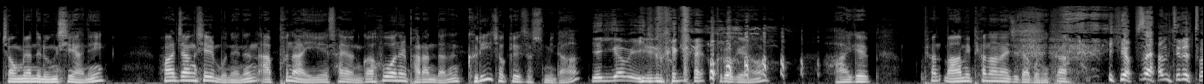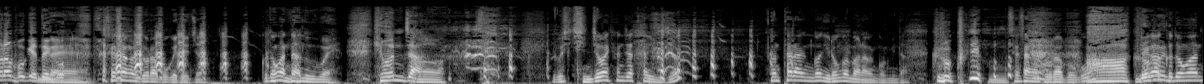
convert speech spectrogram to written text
정면을 응시하니 화장실 문에는 아픈 아이의 사연과 후원을 바란다는 글이 적혀 있었습니다. 얘기가 왜 이리로 갈까요? 그러게요. 아 이게 편- 마음이 편안해지다 보니까 옆 사람들을 돌아보게 되고. 네, 세상을 돌아보게 되죠. 그동안 나는 왜? 현자. 어, 이것이 진정한 현자 타임이죠? 현타라는 건 이런 걸 말하는 겁니다. 그렇군요. 음, 세상을 돌아보고 아, 내가 그러면 그동안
